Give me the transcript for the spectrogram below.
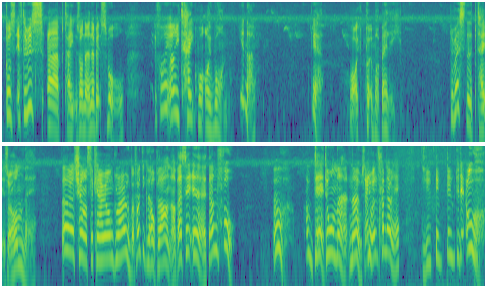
Because if there is uh, potatoes on it and a bit small, if I only take what I want, you know, yeah, what I can put in my belly. The rest of the potatoes are on there, they have a chance to carry on growing. But if I dig the whole plant up, that's it, yeah, done for. Oh, oh dear, don't want that. No. So anyway, let's come down here. Do, do, do, do, do. Oh,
